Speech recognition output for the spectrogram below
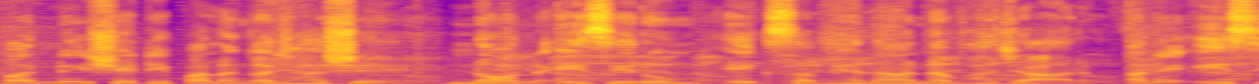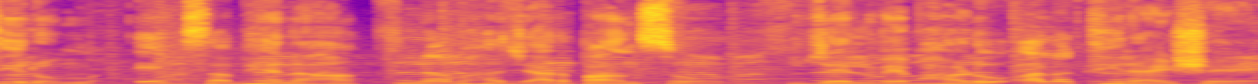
બંને શેટી પલંગ જ હશે. નોન એસી રૂમ એક સભ્યના નવ હજાર અને એસી રૂમ એક સભ્યના નવ હજાર પાંચસો. રેલવે ભાડું અલગથી રહેશે.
